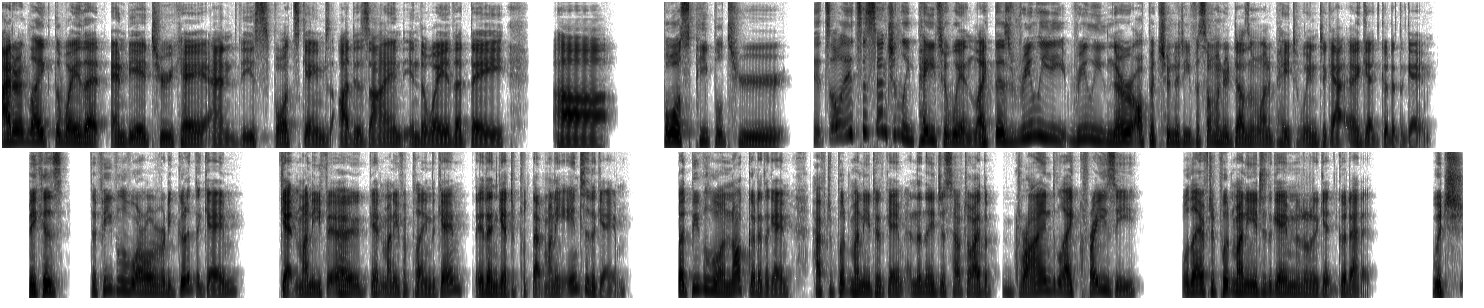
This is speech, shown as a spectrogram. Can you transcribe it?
I don't like the way that NBA 2K and these sports games are designed in the way that they uh force people to it's it's essentially pay to win. Like there's really really no opportunity for someone who doesn't want to pay to win to get uh, get good at the game. Because the people who are already good at the game get money for, uh, get money for playing the game. They then get to put that money into the game. But people who are not good at the game have to put money into the game, and then they just have to either grind like crazy, or they have to put money into the game in order to get good at it, which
